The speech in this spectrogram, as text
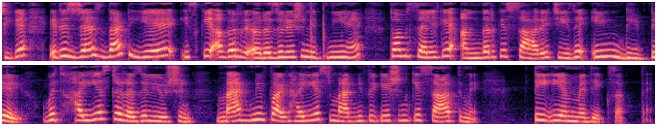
ठीक है? इट इज़ जस्ट दैट ये, इसकी अगर रेजोल्यूशन इतनी है तो हम सेल के अंदर के सारे चीज़ें in detail with highest resolution magnified highest magnification के साथ में टीईएम में देख सकते हैं।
